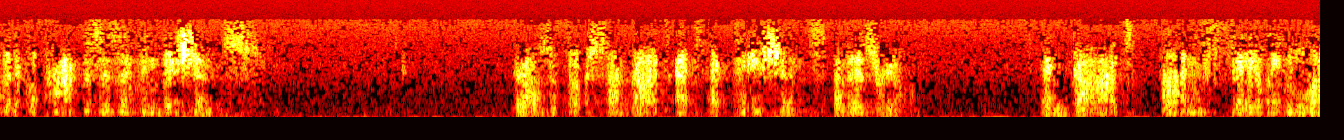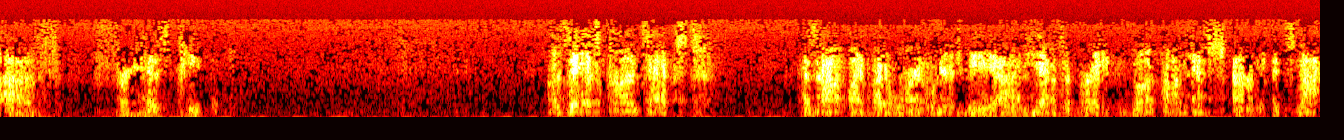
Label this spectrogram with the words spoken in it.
political practices and conditions. It also focused on God's expectations of Israel and God's unfailing love for his people. Hosea's context, as outlined by Warren Wiersbe, uh, he has a great book on this. Um, it's not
